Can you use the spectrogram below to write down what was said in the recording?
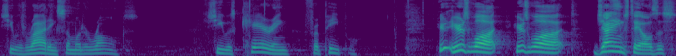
She was righting some of the wrongs. She was caring for people. Here, here's what here's what James tells us.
